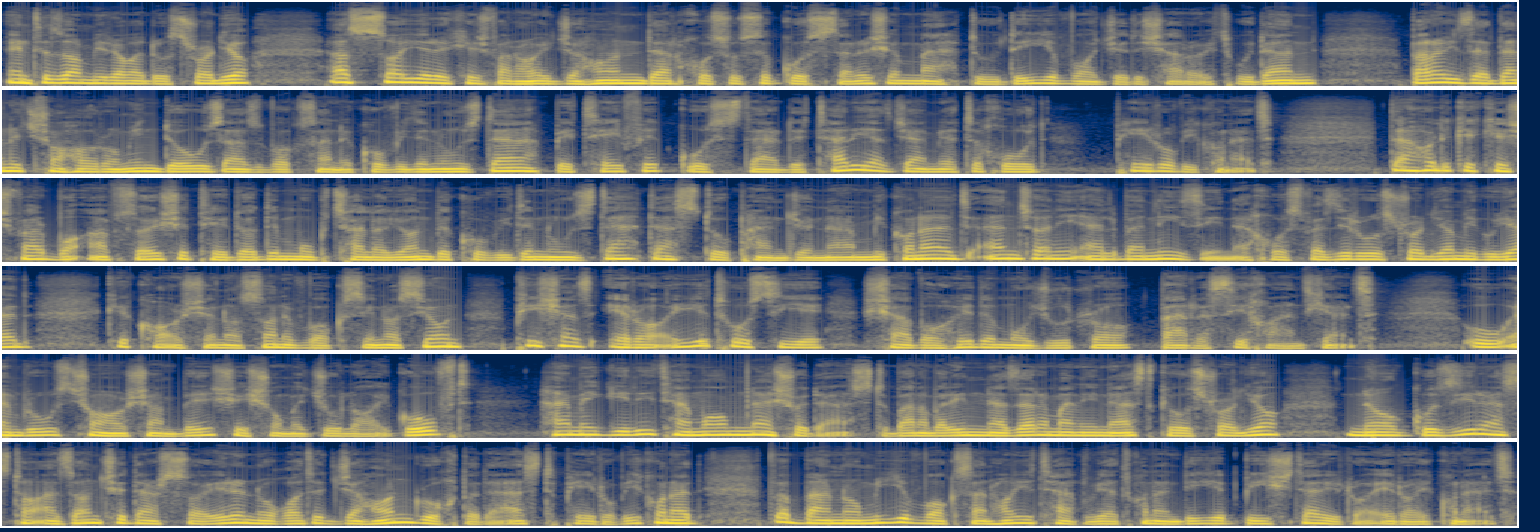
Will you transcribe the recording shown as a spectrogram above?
انتظار می رود استرالیا از سایر کشورهای جهان در خصوص گسترش محدوده واجد شرایط بودن برای زدن چهارمین دوز از واکسن کووید 19 به طیف گسترده تری از جمعیت خود پیروی کند. در حالی که کشور با افزایش تعداد مبتلایان به کووید 19 دست و پنجه نرم می کند انتونی البنیزی نخست وزیر استرالیا می گوید که کارشناسان واکسیناسیون پیش از ارائه توصیه شواهد موجود را بررسی خواهند کرد. او امروز چهارشنبه ششم جولای گفت همهگیری تمام نشده است بنابراین نظر من این است که استرالیا ناگزیر است تا از آنچه در سایر نقاط جهان رخ داده است پیروی کند و برنامه واکسن های تقویت کننده بیشتری را ارائه کند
